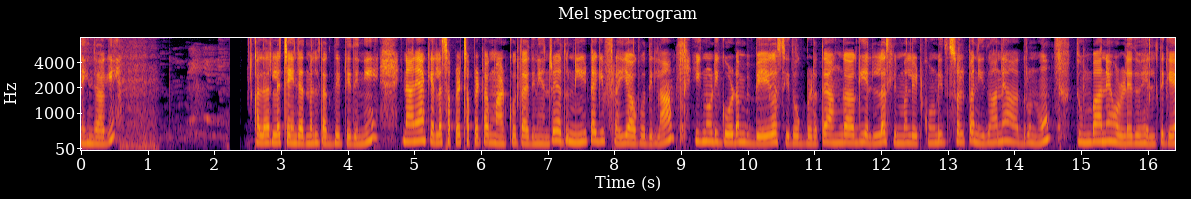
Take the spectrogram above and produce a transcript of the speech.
ಚೇಂಜ್ ಆಗಿ ಕಲರ್ ಎಲ್ಲ ಚೇಂಜ್ ಆದಮೇಲೆ ತೆಗ್ದಿಟ್ಟಿದ್ದೀನಿ. ನಾನು ಯಾಕೆ ಎಲ್ಲ ಸಪ್ರೇಟ್ ಸಪ್ರೇಟಾಗಿ ಮಾಡ್ಕೋತಾ ಇದ್ದೀನಿ ಅಂದರೆ ಅದು ನೀಟಾಗಿ ಫ್ರೈ ಆಗೋದಿಲ್ಲ. ಈಗ ನೋಡಿ ಗೋಡಂಬಿ ಬೇಗ ಸಿದೋಗ್ಬಿಡುತ್ತೆ. ಹಂಗಾಗಿ ಎಲ್ಲ ಸ್ಲಿಮ್ಮಲ್ಲಿ ಇಟ್ಕೊಂಡು ಇದು ಸ್ವಲ್ಪ ನಿಧಾನ ಆದ್ರೂ ತುಂಬಾ ಒಳ್ಳೆಯದು ಹೆಲ್ತ್ಗೆ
